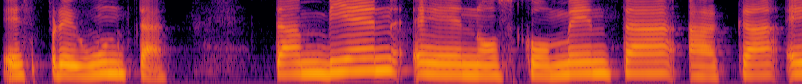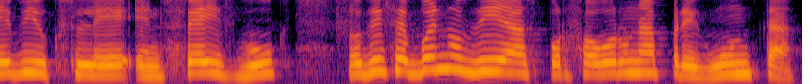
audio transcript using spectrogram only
es pregunta. También eh, nos comenta acá Eviuxle en Facebook, nos dice, buenos días, por favor una pregunta.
